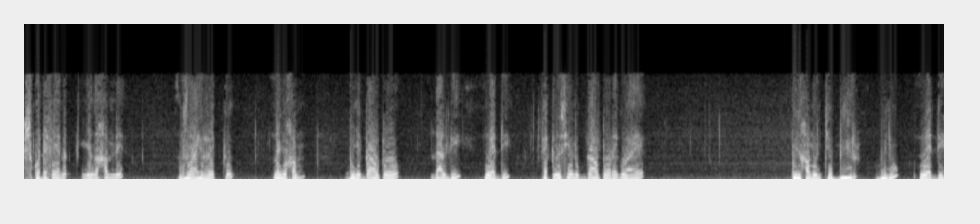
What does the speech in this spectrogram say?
Su ko defee nag ña nga zahir rek lañu xam bu ñu gaawtoo daldi weddi fekk na seenu gaawtoo rek waaye bu ñu xamoon ca biir duñu weddi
